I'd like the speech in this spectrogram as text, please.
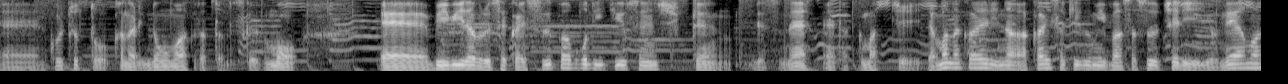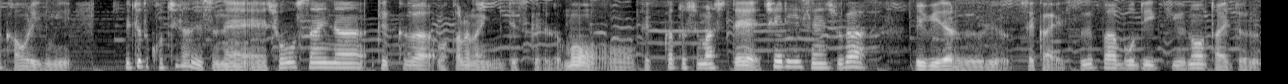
えー、これちょっとかなりノーマークだったんですけれども、えー、BBW 世界スーパーボディ級選手権ですね、えー、タッグマッチ、山中絵里奈赤い咲組 VS チェリー米山香織組。でちょっとこちらですね、えー、詳細な結果がわからないんですけれども、結果としまして、チェリー選手が BBW 世界スーパーボディ級のタイトル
